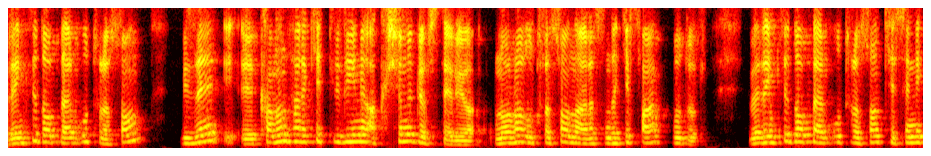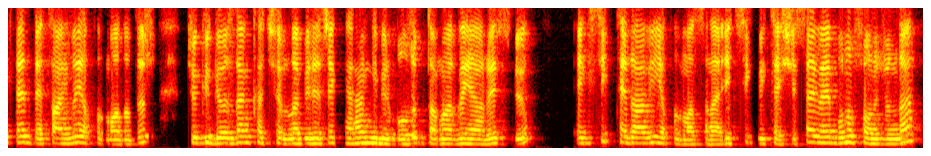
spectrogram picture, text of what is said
Renkli Doppler ultrason bize e, kanın hareketliliğini, akışını gösteriyor. Normal ultrasonla arasındaki fark budur. Ve renkli Doppler ultrason kesinlikle detaylı yapılmalıdır. Çünkü gözden kaçırılabilecek herhangi bir bozuk damar veya reflü eksik tedavi yapılmasına, eksik bir teşhise ve bunun sonucunda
